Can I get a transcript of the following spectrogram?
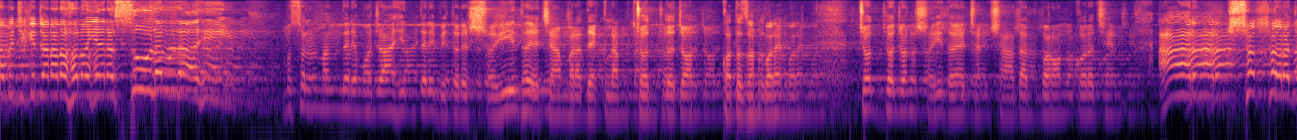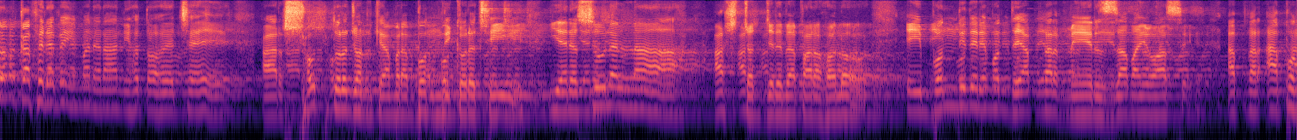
নবীজিকে জানানো হলো, ইয়া রাসূলুল্লাহি মুসলমানদের, মুজাহিদদের ভিতরে শহীদ হয়েছে। আমরা দেখলাম চোদ্দ জন। কতজন বলেন চোদ্দ জন শহীদ হয়েছেন, শাহাদাত বরণ করেছেন। আর সত্তর জন কাফের বেঈমানেরা নিহত হয়েছে। আর সত্তর জনকে আমরা বন্দি করেছি। আশ্চর্যের ব্যাপার হলো, এই বন্দীদের মধ্যে আপনার মেয়ের জামাইও আছে, আপনার আপন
